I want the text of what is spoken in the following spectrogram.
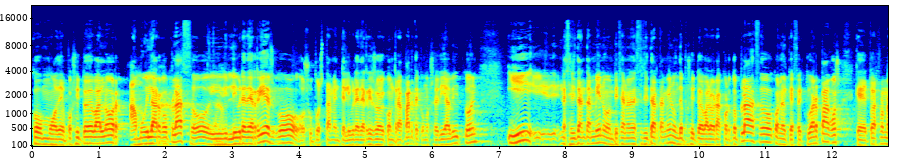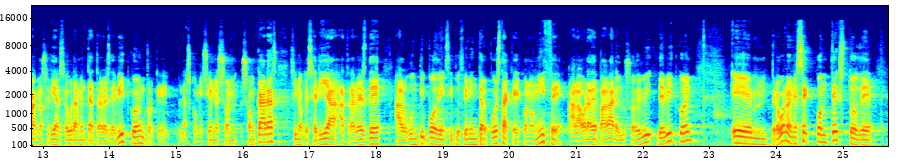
como depósito de valor a muy largo plazo y libre de riesgo, o supuestamente libre de riesgo de contraparte, como sería Bitcoin, y necesitan también o empiezan a necesitar también un depósito de valor a corto plazo con el que efectuar pagos, que de todas formas no serían seguramente a través de Bitcoin, porque las comisiones son, son caras, sino que sería a través de algún tipo de institución interpuesta que economice a la hora de pagar el uso de Bitcoin. Eh, pero bueno, en ese contexto de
